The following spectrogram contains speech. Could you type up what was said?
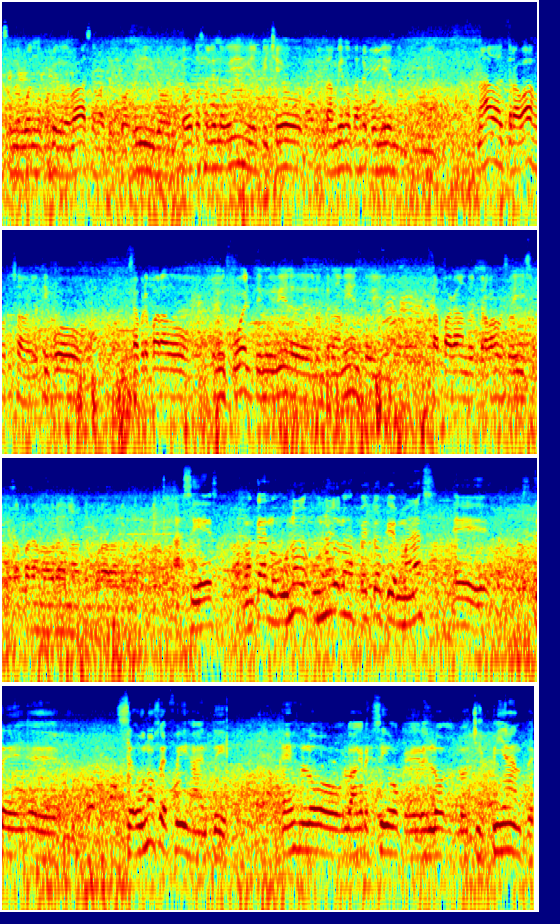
haciendo buenos corridos de base, bater corrido, y todo está saliendo bien y el picheo también nos está respondiendo. Nada, el trabajo, tú sabes, el equipo se ha preparado muy fuerte y muy bien desde el entrenamiento y está pagando el trabajo que se hizo, que está pagando ahora en la temporada regular. Así es. Juan Carlos, uno, de los aspectos que más eh, te, eh, uno se fija en ti es lo, lo agresivo que eres, lo, lo, chispeante,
